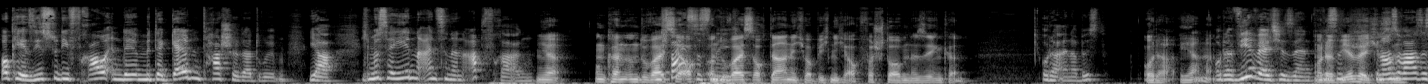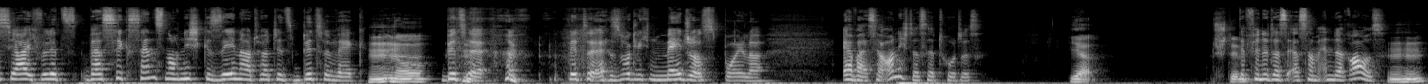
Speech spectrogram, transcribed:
Okay, siehst du die Frau in der, mit der gelben Tasche da drüben? Ja. Ich müsste ja jeden Einzelnen abfragen. Ja. Und kann und du weißt weiß ja auch und du weißt auch da nicht, ob ich nicht auch Verstorbene sehen kann. Oder einer bist. Oder ja, Mann. Oder wir welche sind. Wir Oder wissen, wir welche Genauso sind. war es ja. Ich will jetzt, wer Six Sense noch nicht gesehen hat, hört jetzt bitte weg. No. Bitte. bitte. Es ist wirklich ein Major Spoiler. Er weiß ja auch nicht, dass er tot ist. Ja. Stimmt. Der findet das erst am Ende raus. Mhm.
